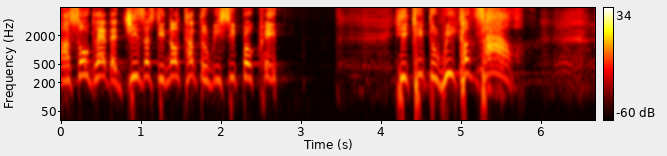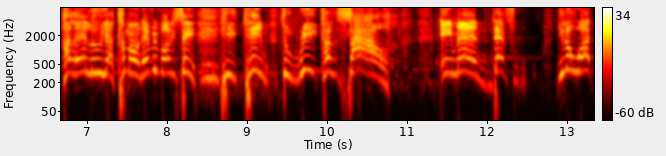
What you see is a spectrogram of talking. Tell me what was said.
are so glad that Jesus did not come to reciprocate? He came to reconcile. Hallelujah. Come on, everybody say, He came to reconcile. Amen. That's, you know what?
